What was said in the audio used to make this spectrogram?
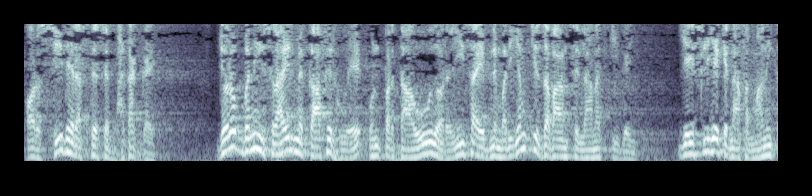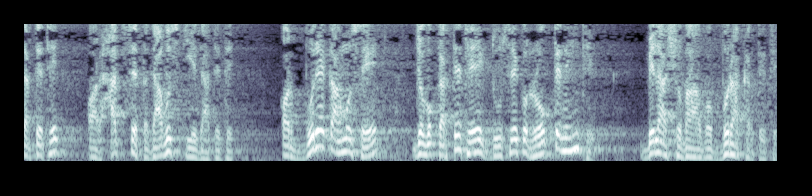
اور سیدھے رستے سے بھٹک گئے۔ جو لوگ بنی اسرائیل میں کافر ہوئے، ان پر داؤد اور عیسیٰ ابن مریم کی زبان سے لانت کی گئی۔ یہ اس لیے کہ نافرمانی کرتے تھے اور حد سے تجاوز کیے جاتے تھے۔ اور برے کاموں سے جو وہ کرتے تھے، ایک دوسرے کو روکتے نہیں تھے۔ بلا شبہ وہ برا کرتے تھے۔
